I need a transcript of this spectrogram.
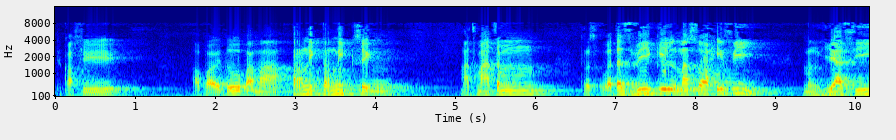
dikasih apa itu pama pernik-pernik sing macam-macam terus watazwikil masahifi menghiasi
